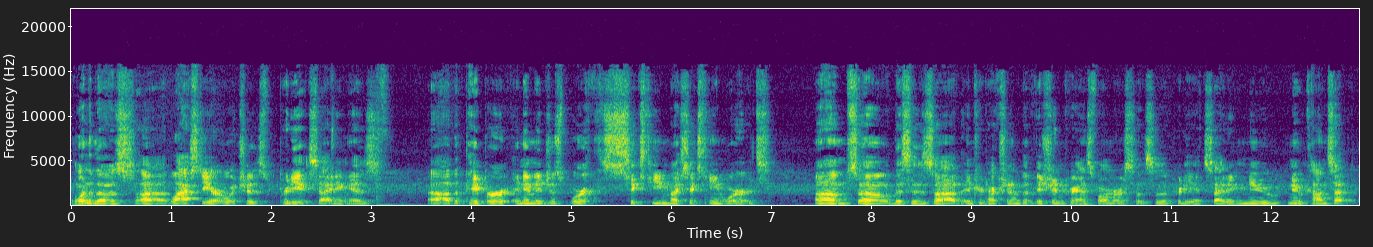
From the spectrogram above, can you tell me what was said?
one of those uh, last year, which is pretty exciting, is uh, the paper "An image is worth 16 by 16 words." Um, so this is uh, the introduction of the vision transformer. So this is a pretty exciting new new concept.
